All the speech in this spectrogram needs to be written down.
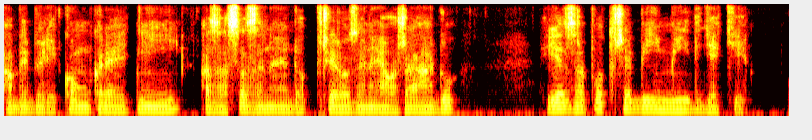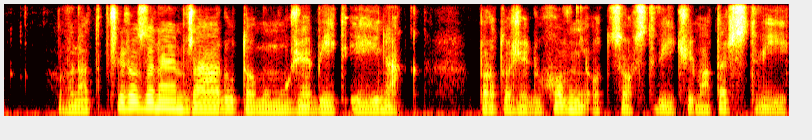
aby byly konkrétní a zasazené do přirozeného řádu, je zapotřebí mít děti – v nadpřirozeném řádu tomu může být i jinak, protože duchovní otcovství či mateřství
